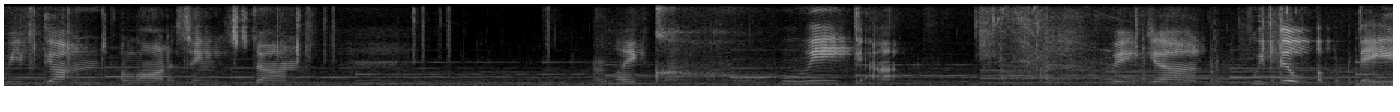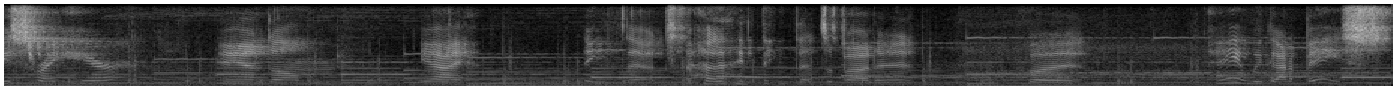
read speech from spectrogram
We've gotten a lot of things done. Like, we got... We got... We built a base right here. And, um... Yeah, I think that's... I think that's about it. But... Hey, we got a base.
